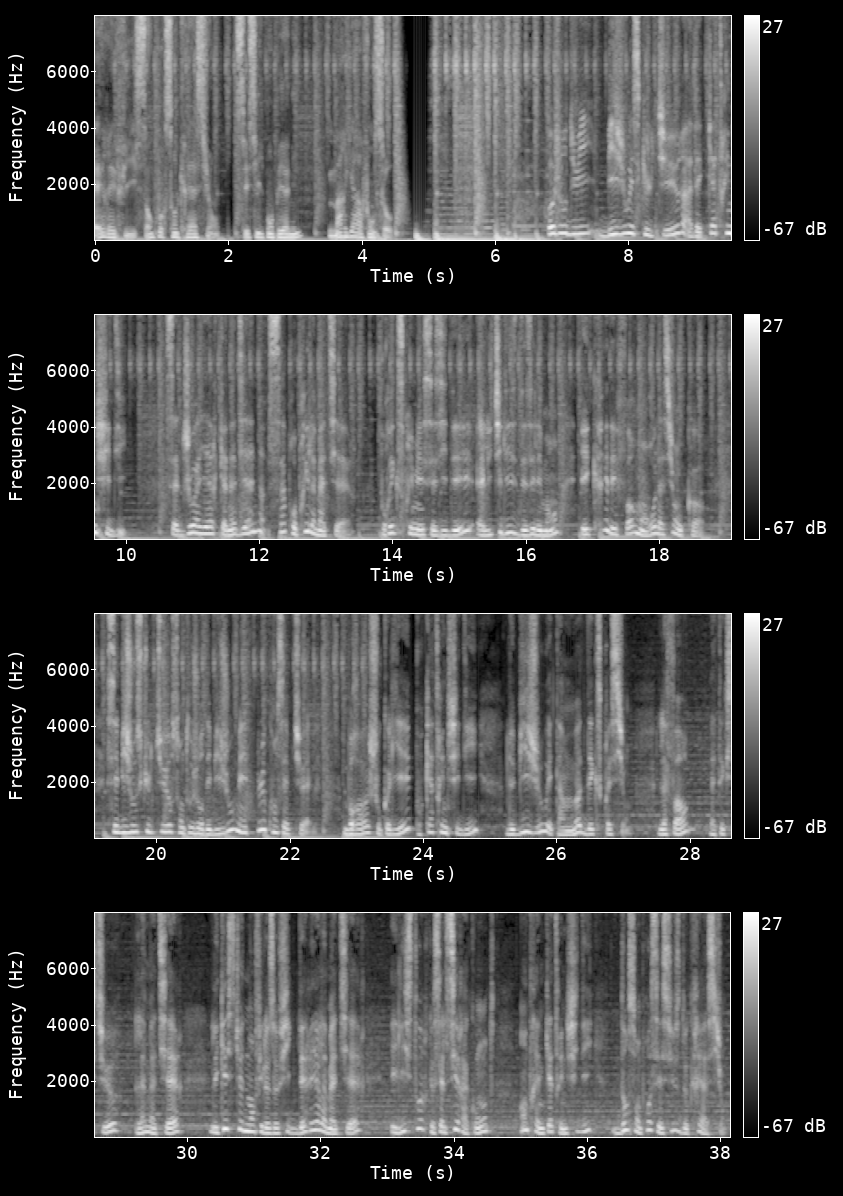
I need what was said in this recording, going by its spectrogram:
RFI 100% création. Cécile Pompéani, Maria Afonso. Aujourd'hui, bijoux et sculptures avec Catherine Chidi. Cette joaillère canadienne s'approprie la matière. Pour exprimer ses idées, elle utilise des éléments et crée des formes en relation au corps. Ses bijoux sculptures sont toujours des bijoux, mais plus conceptuels. Broche ou collier, pour Catherine Chidi, le bijou est un mode d'expression. La forme, la texture, la matière, les questionnements philosophiques derrière la matière et l'histoire que celle-ci raconte entraînent Catherine Chidi dans son processus de création.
